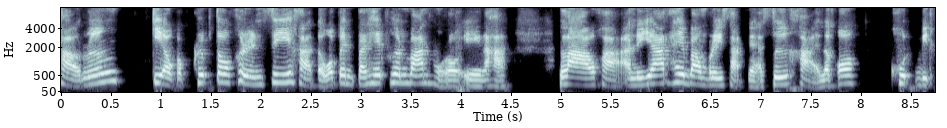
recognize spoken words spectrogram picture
ข่าวเรื่องเกี่ยวกับคริปโตเคอเรนซีค่ะ แต่ว่าเป็นประเทศเพื่อนบ้านของเราเองนะคะ ลาวค่ะ อนุญาตให้บางบริษัทเนี่ยซื้อขายแล้วก็ขุดบิต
